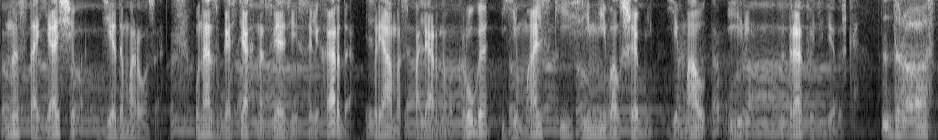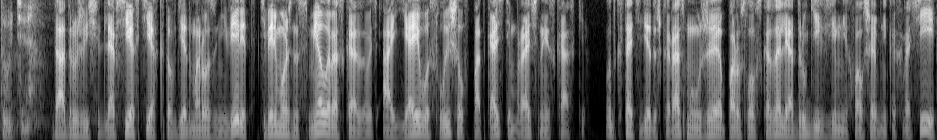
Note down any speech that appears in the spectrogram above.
настоящего Деда Мороза. У нас в гостях на связи из Салихарда, прямо с полярного круга, ямальский зимний волшебник Ямал Ири. Здравствуйте, дедушка. Здравствуйте. Да, дружище, для всех тех, кто в Деда Мороза не верит, теперь можно смело рассказывать, а я его слышал в подкасте «Мрачные сказки». Вот, кстати, дедушка, раз мы уже пару слов сказали о других зимних волшебниках России,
